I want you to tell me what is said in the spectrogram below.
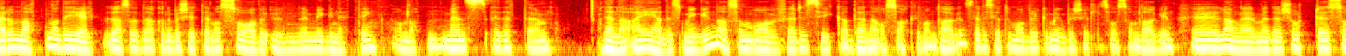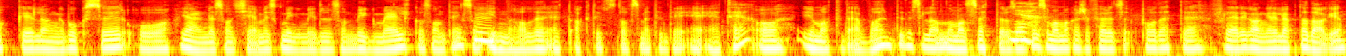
er om natten, og hjelper, altså, da kan du beskytte dem å sove under myggnetting om natten. Mens eh, dette denne aedesmyggen da, som overfører Zika, den er også aktiv om dagen. Så det vil si at du må bruke myggbeskyttelse også om dagen. Eh, langermede skjorter, sokker, lange bukser og gjerne sånn kjemisk myggmiddel, sånn myggmelk og sånne ting, som inneholder et aktivt stoff som heter DEET. Og i og med at det er varmt i disse landene, og man svetter og sånt, yeah. så må man kanskje føre på dette flere ganger i løpet av dagen.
